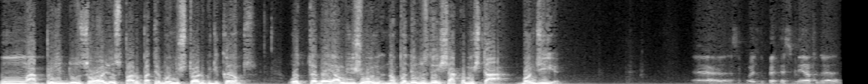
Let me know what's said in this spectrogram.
um abrir dos olhos para o patrimônio histórico de Campos. Outro também, Almi Júnior, não podemos deixar como está. Bom dia. É, essa coisa do pertencimento, né?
